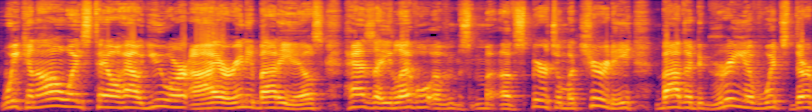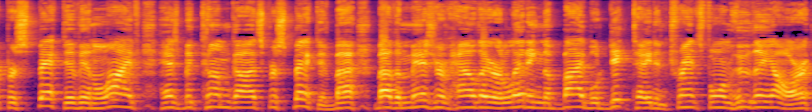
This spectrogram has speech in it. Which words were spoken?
we can always tell how you or I or anybody else has a level of, of spiritual maturity by the degree of which their perspective in life has become God's perspective, by, by the measure of how they are letting the Bible dictate and transform who they are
